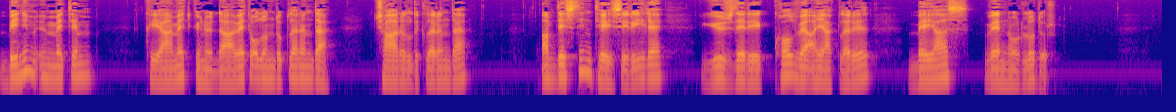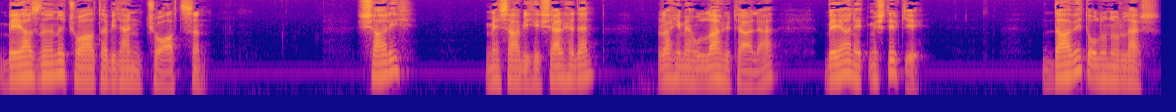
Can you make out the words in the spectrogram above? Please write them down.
Benim ümmetim kıyamet günü davet olunduklarında, çağrıldıklarında abdestin tesiriyle yüzleri, kol ve ayakları beyaz ve nurludur. Beyazlığını çoğaltabilen çoğaltsın. Şarih Mesabihi şerh eden rahimehullahü teala beyan etmiştir ki davet olunurlar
